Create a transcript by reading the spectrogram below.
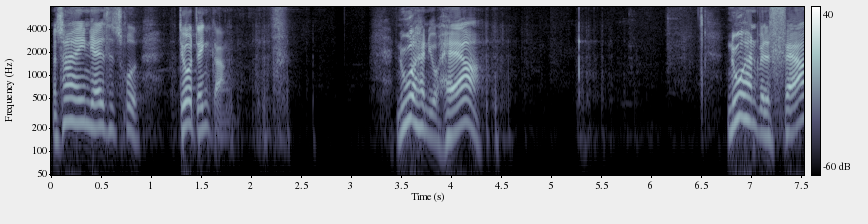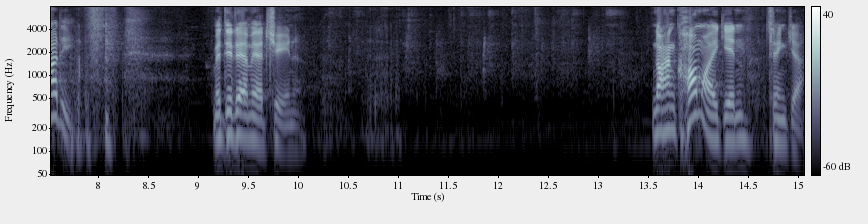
Men så har jeg egentlig altid troet, det var dengang. Nu er han jo herre. Nu er han vel færdig med det der med at tjene. Når han kommer igen, tænkte jeg,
